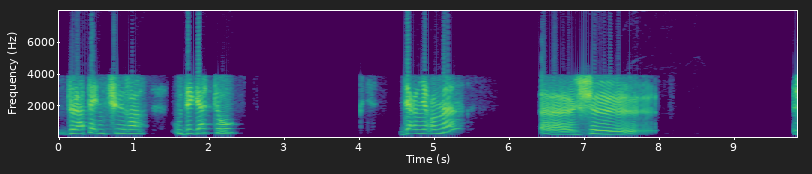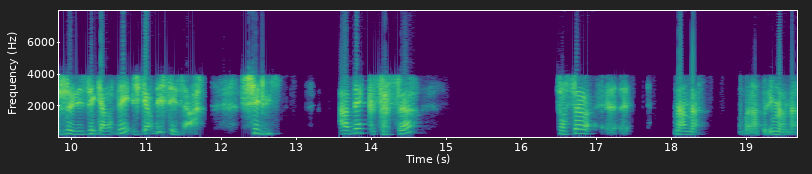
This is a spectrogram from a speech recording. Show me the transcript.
de la peinture ou des gâteaux. Dernièrement, euh, je, je les ai gardés, j'ai gardé César chez lui, avec sa sœur, sa sœur, euh, maman, on va l'appeler maman,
